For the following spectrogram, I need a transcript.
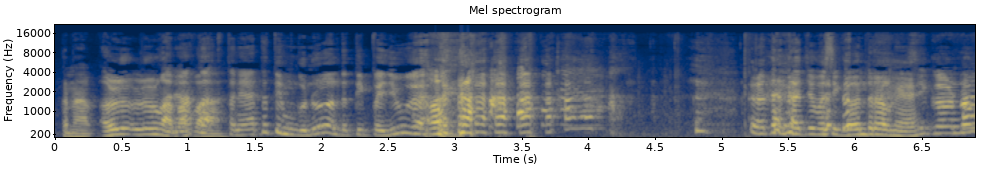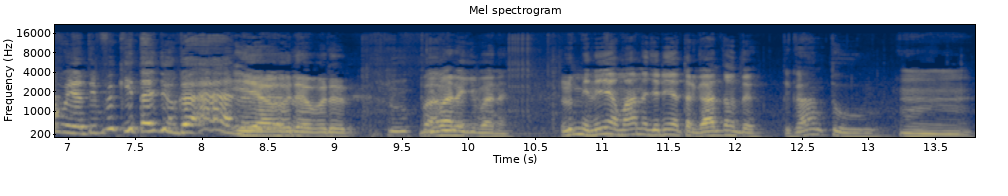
Kenapa? Oh, lu lu nggak apa-apa. ternyata tim gundul ada tipe juga. Ternyata nggak cuma si gondrong ya. si gondrong punya tipe kita juga ada. Iya bener bener. Lupa. Gimana gimana? Lu milih yang mana jadinya tergantung tuh. Tergantung. Hmm.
